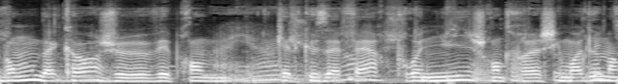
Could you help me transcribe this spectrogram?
bon d'accord, je vais prendre quelques affaires pour une nuit, je rentrerai chez moi demain.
